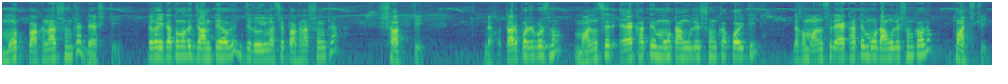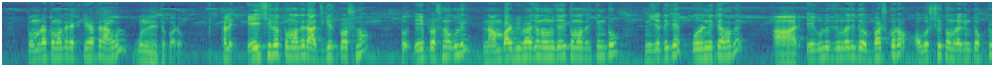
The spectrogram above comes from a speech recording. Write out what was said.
মোট পাখনার সংখ্যা ড্যাশটি। দেখো, এটা তোমাদের জানতে হবে যে রুই মাছের পাখনার সংখ্যা সাতটি। দেখো, তারপরের প্রশ্ন, মানুষের এক হাতে মোট আঙুলের সংখ্যা কয়টি? দেখো, মানুষের এক হাতে মোট আঙুলের সংখ্যা হলো পাঁচটি। তোমরা তোমাদের একটি হাতের আঙুল গুনে নিতে পারো। তাহলে এই ছিল তোমাদের আজকের প্রশ্ন। তো এই প্রশ্নগুলি নাম্বার বিভাজন অনুযায়ী তোমাদের কিন্তু নিজেদেরকে করে নিতে হবে। আর এগুলো তোমরা যদি অভ্যাস করো, অবশ্যই তোমরা কিন্তু একটু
